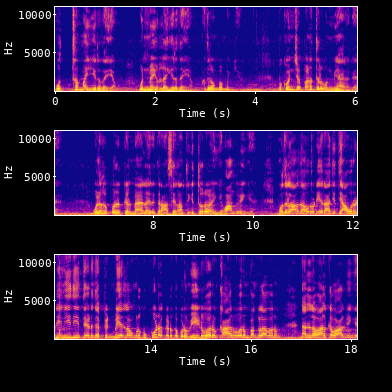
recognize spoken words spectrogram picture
உத்தம இருதயம். உண்மையுள்ள இருதயம். அது ரொம்ப முக்கியம். அப்போ கொஞ்சம் பணத்தில் உண்மையாக இருங்க. உலகப் பொருட்கள் மேலே இருக்கிற ஆசையெல்லாம் தூக்கி தூர வைங்க வாங்குவீங்க. முதலாவது அவருடைய ராஜ்யத்தையும் அவருடைய நீதியும் தேடுங்க. பின்பு எல்லாம் உங்களுக்கு கூட கெடுக்கப்படும். வீடு வரும் கார் வரும் பங்களா வரும். நல்ல வாழ்க்கை வாழ்வீங்க.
